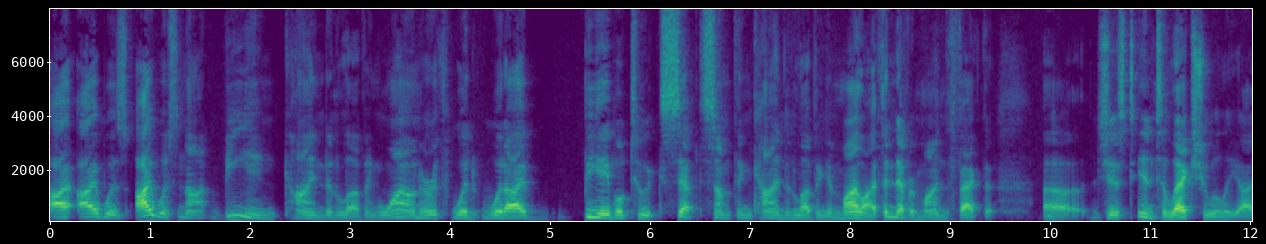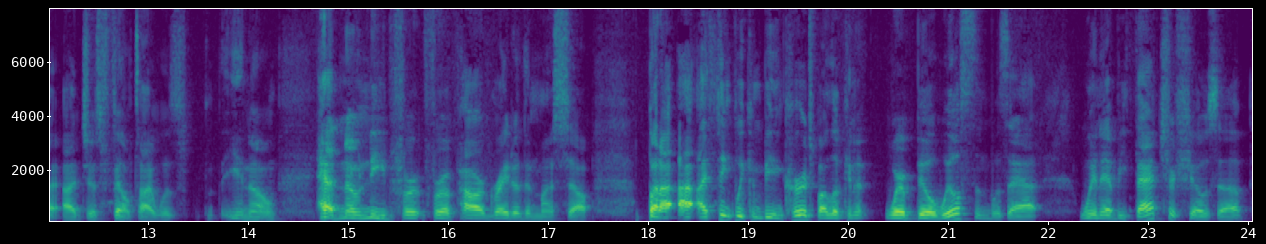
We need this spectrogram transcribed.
I, I was I was not being kind and loving. Why on earth would would I be able to accept something kind and loving in my life? And never mind the fact that uh, just intellectually, I, I just felt I was, you know, had no need for, for a power greater than myself. But I, I think we can be encouraged by looking at where Bill Wilson was at when Ebby Thatcher shows up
